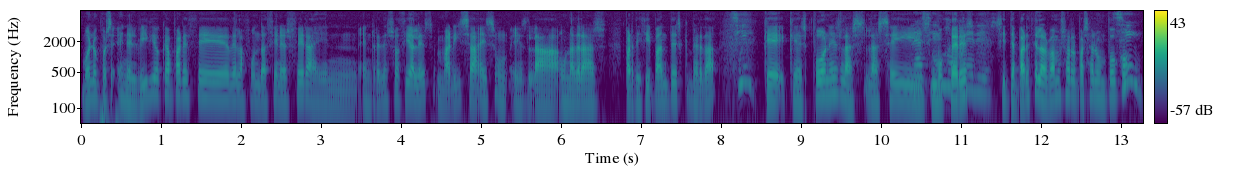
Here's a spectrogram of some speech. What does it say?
Bueno, pues en el vídeo que aparece de la Fundación Esfera en, en redes sociales, Marisa es, un- es la, una de las participantes, ¿verdad? Sí, Que, que expones las, las seis, las seis mujeres. mujeres. Si te parece, las vamos a repasar un poco. Sí.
